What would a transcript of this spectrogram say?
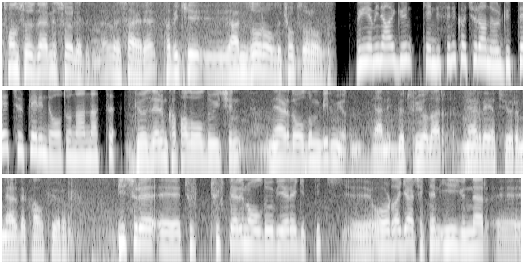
Son sözlerini söylediler vesaire. Tabii ki e, yani zor oldu, çok zor oldu. Bünyamin Aygün kendisini kaçıran örgütte Türklerin de olduğunu anlattı. Gözlerim kapalı olduğu için nerede olduğumu bilmiyordum. Yani götürüyorlar, nerede yatıyorum, nerede kalkıyorum. Bir süre e, Türk Türklerin olduğu bir yere gittik. E, orada gerçekten iyi günler e,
